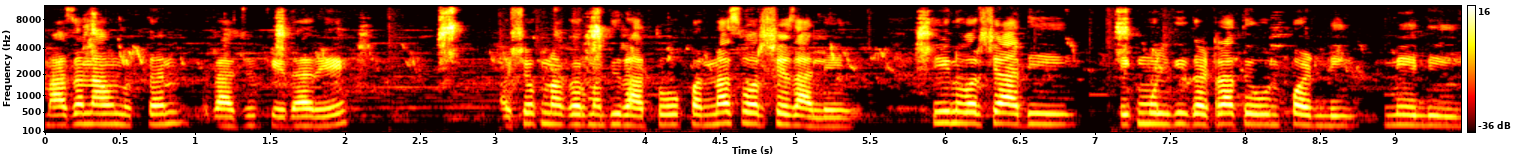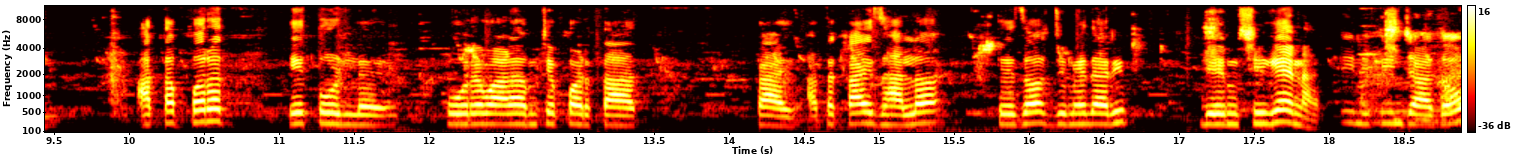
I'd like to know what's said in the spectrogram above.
माझं नाव नूतन राजू केदारे. अशोकनगरमध्ये राहतो पन्नास वर्षे झाले. तीन वर्षाआधी एक मुलगी गटरात येऊन पडली मेली. आता परत हे तोडलं पोरं बाळ आमचे पडतात. काय? आता काय झालं? त्याचं जिम्मेदारी बी एम सी घेणार. ती नितीन जाधव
